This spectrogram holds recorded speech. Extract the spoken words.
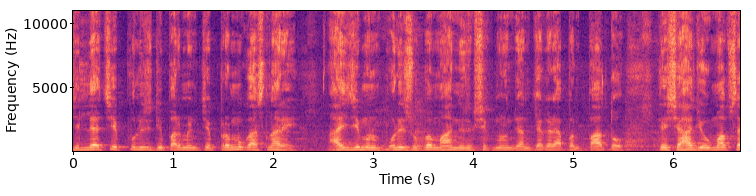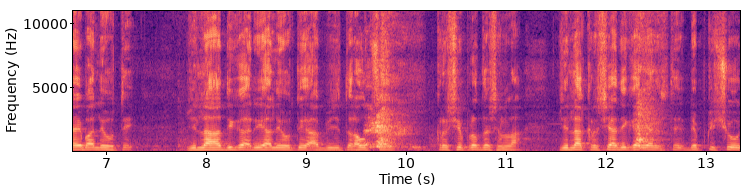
जिल्ह्याचे पोलीस डिपार्टमेंटचे प्रमुख असणारे आय जी म्हणून पोलीस उपमहानिरीक्षक म्हणून ज्यांच्याकडे आपण पाहतो ते शहाजी उमाप साहेब आले होते. जिल्हा अधिकारी आले होते अभिजित राऊत साहेब कृषी प्रदर्शनला. जिल्हा कृषी अधिकारी आले होते डेप्टी शो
